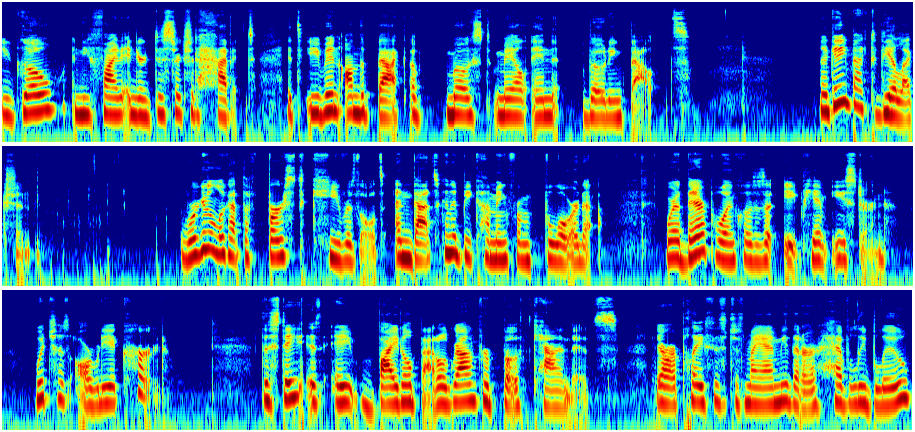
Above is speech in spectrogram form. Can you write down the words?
You go and you find it, and your district should have it. It's even on the back of most mail in voting ballots. Now, getting back to the election, we're going to look at the first key result, and that's going to be coming from Florida, where their polling closes at 8 p.m. Eastern, which has already occurred. The state is a vital battleground for both candidates. There are places such as Miami that are heavily blue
